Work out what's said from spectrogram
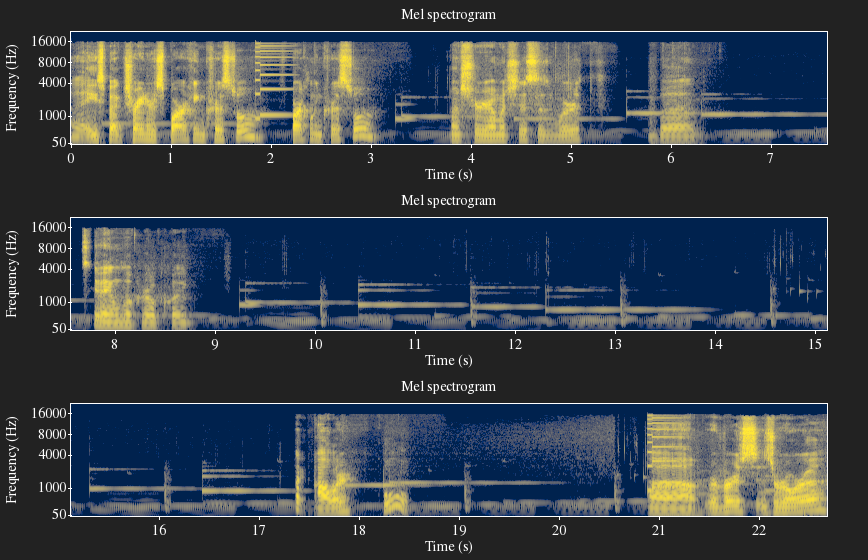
uh, ACE SPEC Trainer Sparking Crystal, Sparkling Crystal. Not sure how much this is worth, but let's see if I can look real quick. Like a dollar. Cool. Uh, reverse Zorora.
